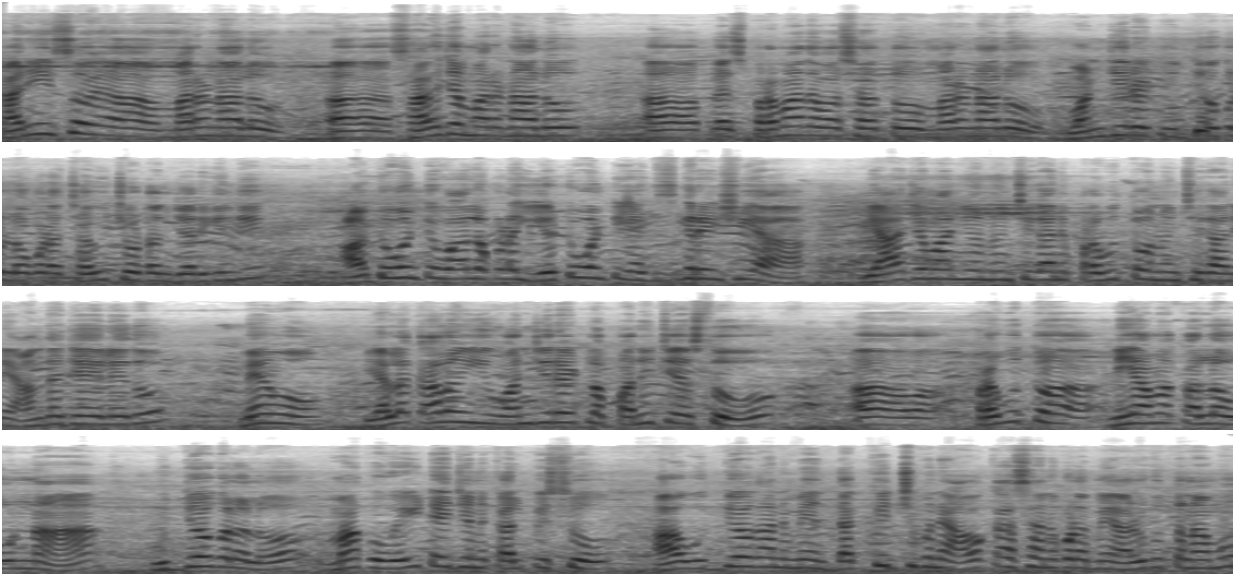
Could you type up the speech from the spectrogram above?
కనీస మరణాలు సహజ మరణాలు ప్లస్ ప్రమాదవశాత్తు మరణాలు వన్ జీరో ఎయిట్ ఉద్యోగుల్లో కూడా చవి చూడడం జరిగింది. అటువంటి వాళ్ళు కూడా ఎటువంటి ఎక్స్గ్రేషియా యాజమాన్యం నుంచి కానీ ప్రభుత్వం నుంచి కానీ అందజేయలేదు. మేము ఎల్లకాలం ఈ వన్ జీరో ఎయిట్లో పనిచేస్తూ ప్రభుత్వ నియామకాల్లో ఉన్న ఉద్యోగులలో మాకు వెయిటేజీని కల్పిస్తూ ఆ ఉద్యోగాన్ని మేము దక్కించుకునే అవకాశాన్ని కూడా మేము అడుగుతున్నాము.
